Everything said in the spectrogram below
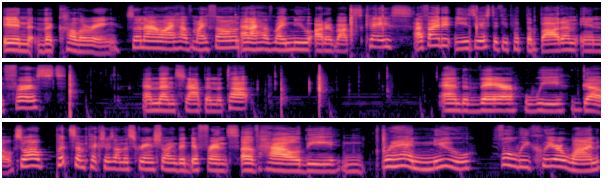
in the coloring. So now I have my phone and I have my new OtterBox case. I find it easiest if you put the bottom in first and then snap in the top. And there we go. So I'll put some pictures on the screen showing the difference of how the brand new fully clear one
